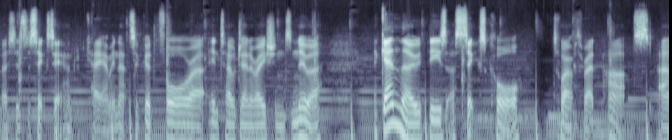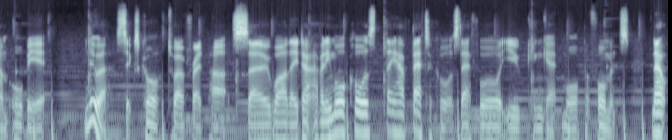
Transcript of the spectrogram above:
versus the 6800K. I mean, that's a good four uh, Intel generations newer. Again, though, these are six core 12 thread parts, um, albeit newer 6 core 12 thread parts. So while they don't have any more cores, they have better cores, therefore you can get more performance. Now,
